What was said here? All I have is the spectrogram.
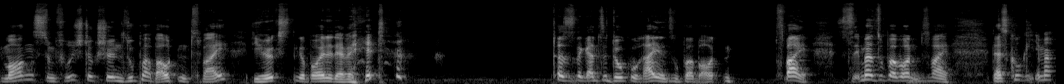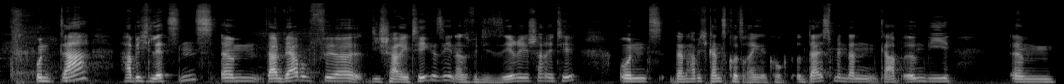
morgens zum Frühstück schön Superbauten 2, die höchsten Gebäude der Welt. Das ist eine ganze Doku-Reihe, Superbauten 2. Es ist immer Superbauten 2. Das gucke ich immer. Und da habe ich letztens ähm, dann Werbung für die Charité gesehen, also für diese Serie Charité. Und dann habe ich ganz kurz reingeguckt. Und da ist mir dann, gab irgendwie, ähm,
